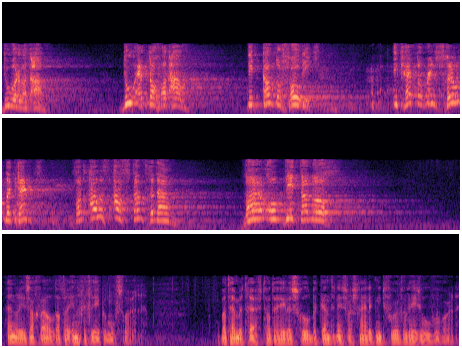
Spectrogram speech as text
Doe er wat aan. Doe er toch wat aan. Dit kan toch zo niet? Ik heb toch mijn schuld bekend. Van alles afstand gedaan. Waarom dit dan nog? Henry zag wel dat er ingegrepen moest worden. Wat hem betreft had de hele schuldbekentenis waarschijnlijk niet voorgelezen hoeven worden.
